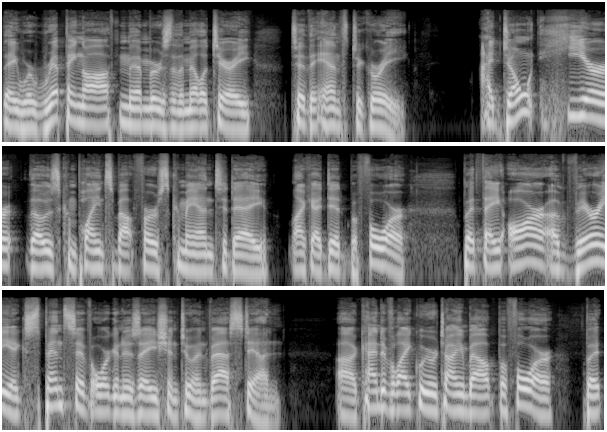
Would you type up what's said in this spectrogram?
They were ripping off members of the military to the nth degree. I don't hear those complaints about First Command today like I did before, but they are a very expensive organization to invest in. Uh, kind of like we were talking about before, but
